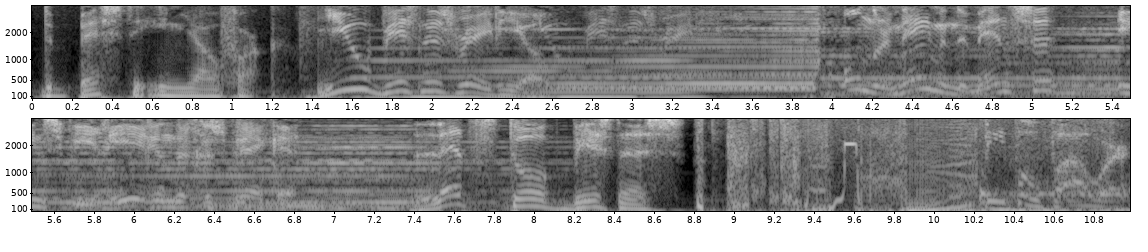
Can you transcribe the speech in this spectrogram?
de beste in jouw vak? Nieuw Business Radio. Ondernemende mensen, inspirerende gesprekken. Let's Talk Business. People Power.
